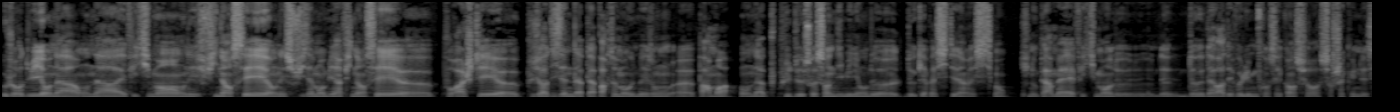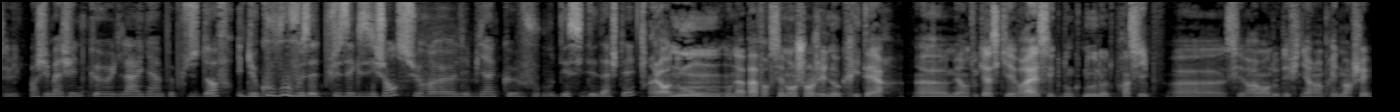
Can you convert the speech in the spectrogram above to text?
Aujourd'hui, on a on a effectivement on est financé, on est suffisamment bien financé euh, pour acheter plusieurs dizaines d'app- d'appartements ou de maisons par mois. On a plus de 70 millions de, de capacité d'investissement, qui nous permet effectivement de- de- de- d'avoir des volumes conséquents sur sur chacune de ces villes. Alors j'imagine que là, il y a un peu plus d'offres. Du coup, vous, vous êtes plus exigeant sur euh, les biens que vous décidez d'acheter? Alors nous, on n'a pas forcément changé nos critères, euh, mais en tout cas, ce qui est vrai, c'est que donc nous, notre principe, euh, c'est vraiment de définir un prix de marché,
